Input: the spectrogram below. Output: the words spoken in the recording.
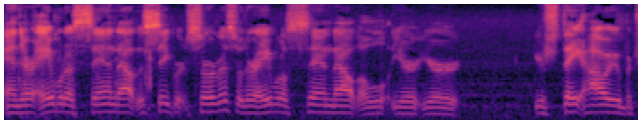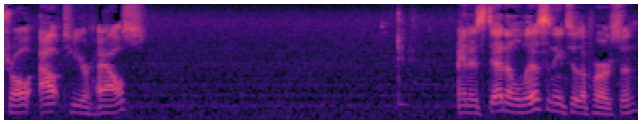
and they're able to send out the Secret Service or they're able to send out the, your your your state highway patrol out to your house and instead of listening to the person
